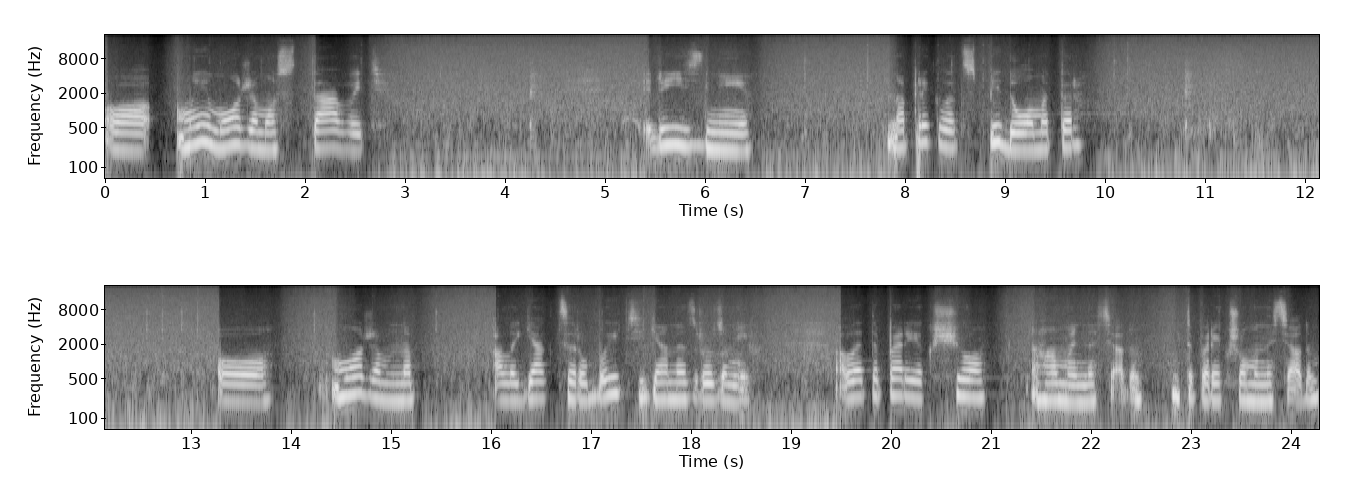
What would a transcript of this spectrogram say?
о, ми можемо ставити різні, наприклад, спідометр. О, можемо, але як це робити, я не зрозумів. Але тепер, якщо. Ага, ми не сядемо. Тепер, якщо ми не сядемо,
